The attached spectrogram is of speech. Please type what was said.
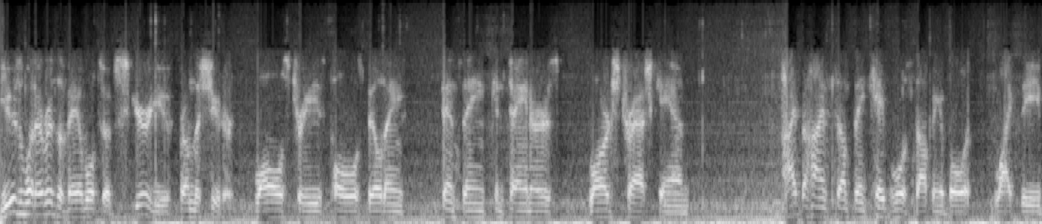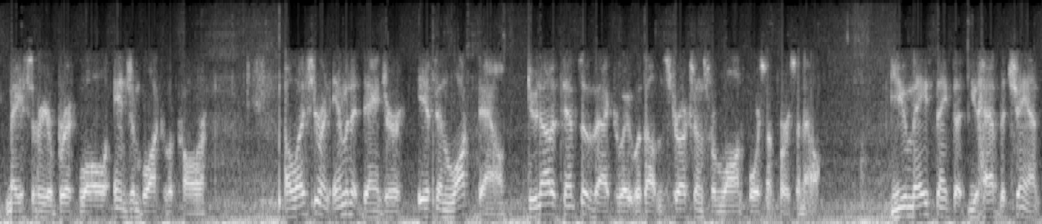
Use whatever is available to obscure you from the shooter walls, trees, poles, buildings, fencing, containers, large trash cans. Hide behind something capable of stopping a bullet, like the masonry or brick wall, engine block of a car. Unless you're in imminent danger, if in lockdown, do not attempt to evacuate without instructions from law enforcement personnel. You may think that you have the chance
